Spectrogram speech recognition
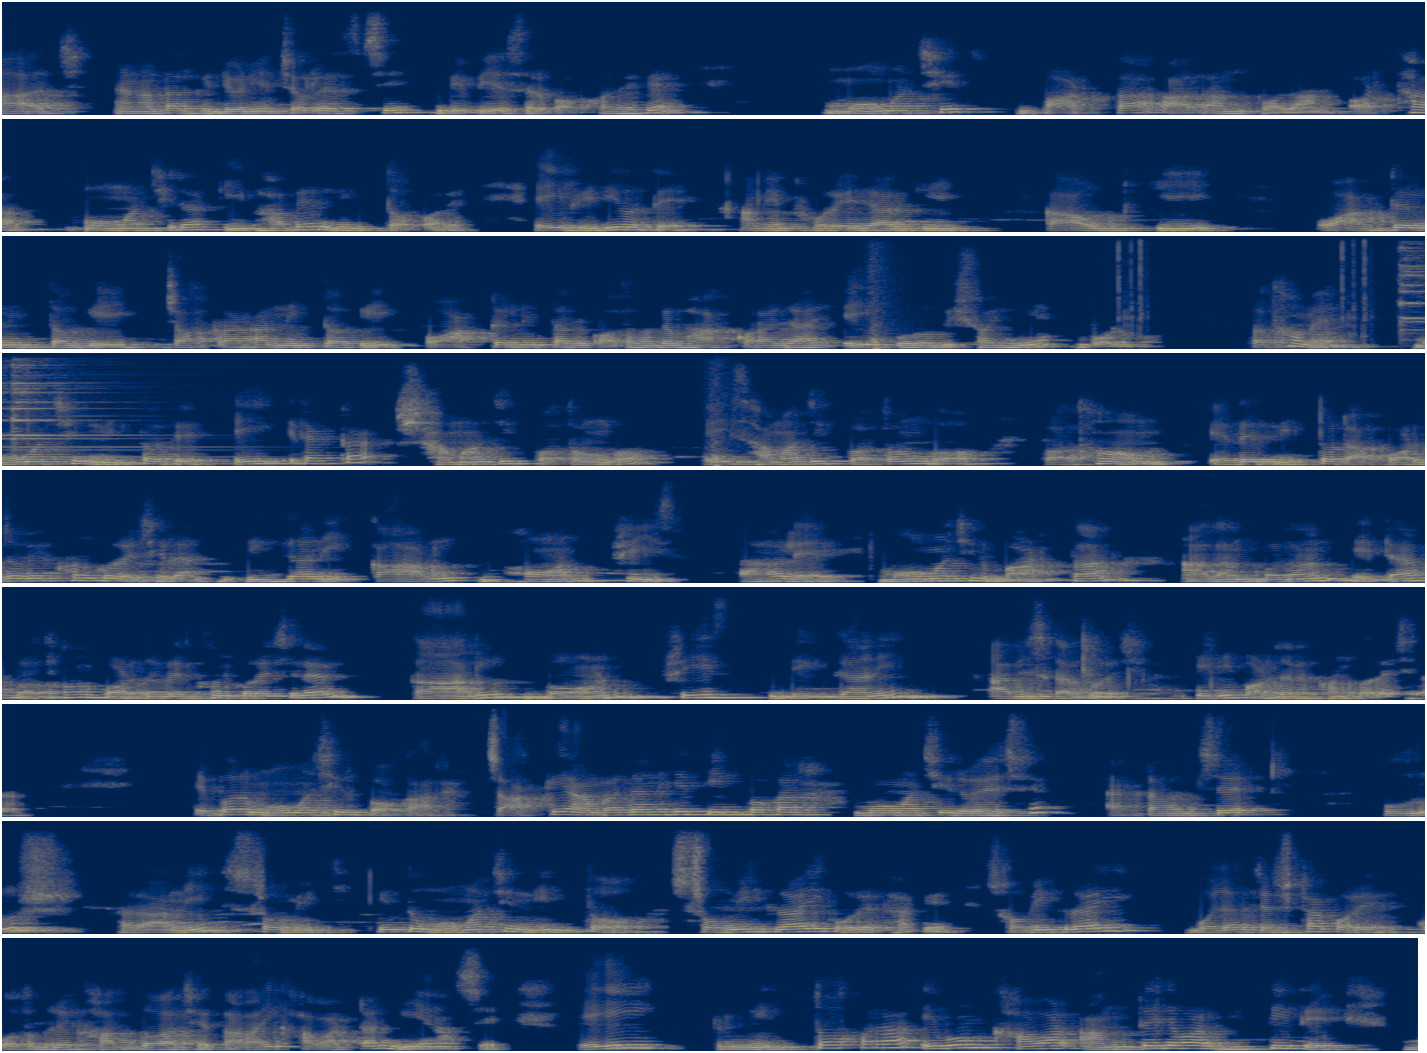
আজ another video নিয়ে চলে এসেছি বিবিএস এর পক্ষ থেকে। মৌমাছির বার্তা আদান প্রদান, অর্থাৎ মৌমাছিরা কীভাবে নৃত্য করে। এই ভিডিওতে আমি ফোরেজার কি স্কাউট কি, ওয়াকটেল নৃত্য কি, চক্রাকার নৃত্য কি, ওয়াকটেল নৃত্যকে কত ভাগে ভাগ করা যায়, এই পুরো বিষয় নিয়ে বলব। প্রথমে মৌমাছির নৃত্যতে এই এটা একটা সামাজিক পতঙ্গ। এই সামাজিক পতঙ্গ প্রথম এদের নৃত্যটা পর্যবেক্ষণ করেছিলেন বিজ্ঞানী কার্ল ভন ফ্রিস তাহলে মৌমাছির বার্তা আদান প্রদান এটা প্রথম পর্যবেক্ষণ করেছিলেন কার্ল বন ফ্রিস বিজ্ঞানী আবিষ্কার করেছিলেন। তিনি পর্যবেক্ষণ করেছিলেন। এরপরে মৌমাছির প্রকার। চাকে আমরা জানি যে তিন প্রকার মৌমাছি রয়েছে। একটা হচ্ছে পুরুষ, রানী, শ্রমিক। কিন্তু মৌমাছির নৃত্য শ্রমিকরাই করে থাকে। শ্রমিকরাই বোঝার চেষ্টা করে কত দূরে খাদ্য আছে, তারাই খাবারটা নিয়ে আসে। এই নৃত্য করা এবং খাবার আনতে যাওয়ার ভিত্তিতে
